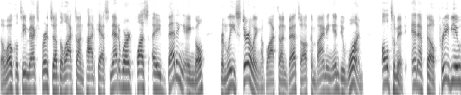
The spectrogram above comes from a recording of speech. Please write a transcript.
The local team experts of the Locked On Podcast Network, plus a betting angle from Lee Sterling of Locked On Bets, all combining into one ultimate NFL preview.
